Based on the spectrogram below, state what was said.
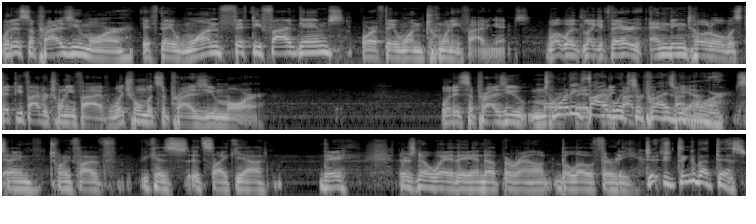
Would it surprise you more if they won 55 games or if they won 25 games? What would like if their ending total was 55 or 25? Which one would surprise you more? Would it surprise you more? if they had 25 would 25 or surprise me 55? more. Same 25 because it's like, yeah, They, there's no way they end up around below 30. J- j- Think about this:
